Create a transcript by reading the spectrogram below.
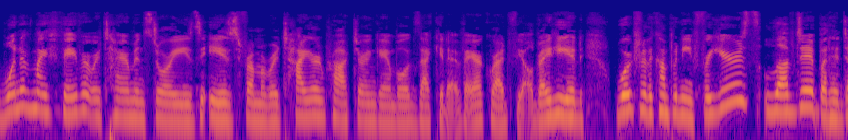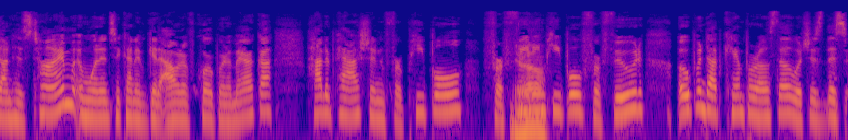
One of my favorite retirement stories is from a retired Procter and Gamble executive, Eric Redfield. Right, he had worked for the company for years, loved it, but had done his time and wanted to kind of get out of corporate America. Had a passion for people, for feeding Yeah. people, for food. Opened up Camporosa, which is this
